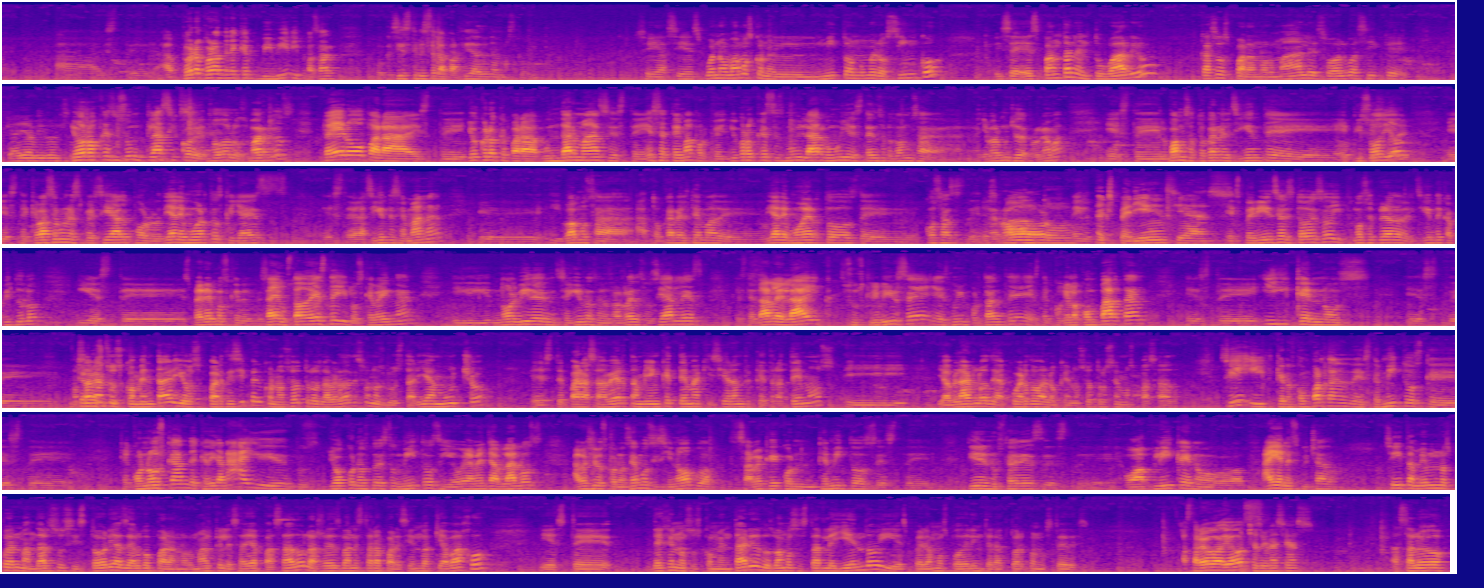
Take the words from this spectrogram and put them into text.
a, este, a, que ahora- que ahora tener que vivir y pasar, porque sí es triste la partida de una mascotita. Sí, así es. Bueno, vamos con el mito número 5. Dice, ¿espantan en tu barrio casos paranormales o algo así que, que haya habido en su... Yo creo que ese es un clásico de todos los barrios, pero para este, yo creo que para abundar más este ese tema, porque yo creo que ese es muy largo, muy extenso, nos vamos a, a llevar mucho del programa. Este, lo vamos a tocar en el siguiente episodio, Episodio. este, que va a ser un especial por Día de Muertos, que ya es este, la siguiente semana, eh, y vamos a, a tocar el tema de Día de Muertos, de cosas de terror, Espanto. de experiencias. experiencias y todo eso y pues, no se pierdan el siguiente capítulo y este esperemos que les haya gustado este y los que vengan y no olviden seguirnos en nuestras redes sociales este darle like suscribirse es muy importante este que lo compartan este y que nos este Nos Que hagan nos- sus comentarios, participen con nosotros, la verdad eso nos gustaría mucho, este, para saber también qué tema quisieran que tratemos y, y hablarlo de acuerdo a lo que nosotros hemos pasado. sí y que nos compartan este mitos que este que conozcan de que digan ay pues yo conozco estos mitos y obviamente hablarlos a ver si los conocemos y si no pues saber qué con qué mitos este tienen ustedes este o apliquen o hayan escuchado Sí, también nos pueden mandar sus historias de algo paranormal que les haya pasado. Las redes van a estar apareciendo aquí abajo. Y este, déjenos sus comentarios, los vamos a estar leyendo y esperamos poder interactuar con ustedes. hasta luego adiós Muchas gracias. Hasta luego.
